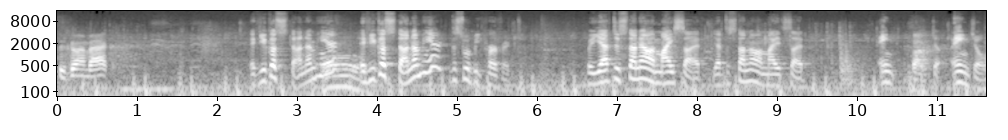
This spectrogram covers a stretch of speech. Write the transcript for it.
He's going back. If you could stun him here, Oh. if you could stun him here, this would be perfect. But you have to stun him on my side. You have to stun him on my side. Angel. Angel.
